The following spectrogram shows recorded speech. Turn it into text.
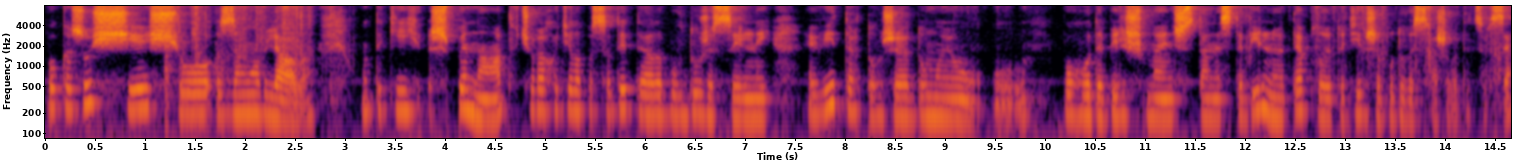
Покажу ще, що замовляла. Отакий шпинат. Вчора хотіла посадити, але був дуже сильний вітер, то вже, думаю, погода більш-менш стане стабільною, теплою, тоді вже буду висаджувати це все.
